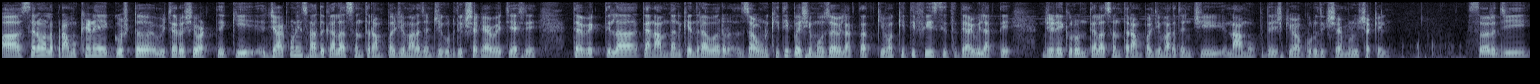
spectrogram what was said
सर मला प्रामुख्याने एक गोष्ट विचारावीशी वाटते की ज्या कोणी साधकाला संत रामपालजी महाराजांची गुरुदीक्षा घ्यावयाची असे त्या व्यक्तीला त्या नामदान केंद्रावर जाऊन किती पैसे मोजावे लागतात किंवा किती फीस तिथे द्यावी लागते जेणेकरून त्याला संत रामपालजी महाराजांची नामोपदेश किंवा गुरुदीक्षा मिळू शकेल? सर जी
